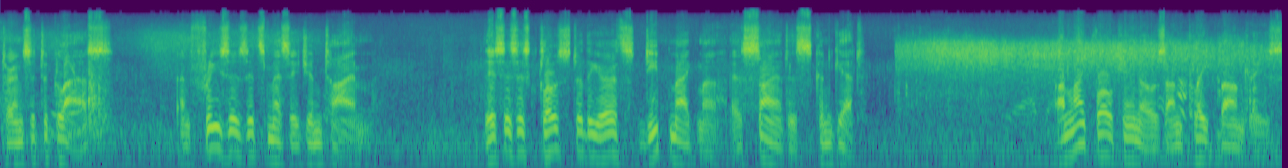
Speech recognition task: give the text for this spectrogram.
turns it to glass, and freezes its message in time. This is as close to the Earth's deep magma as scientists can get. Unlike volcanoes on plate boundaries,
